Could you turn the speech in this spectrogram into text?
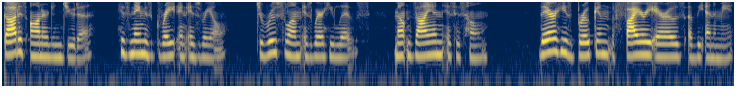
God is honored in Judah. His name is great in Israel. Jerusalem is where he lives. Mount Zion is his home. There he has broken the fiery arrows of the enemy,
